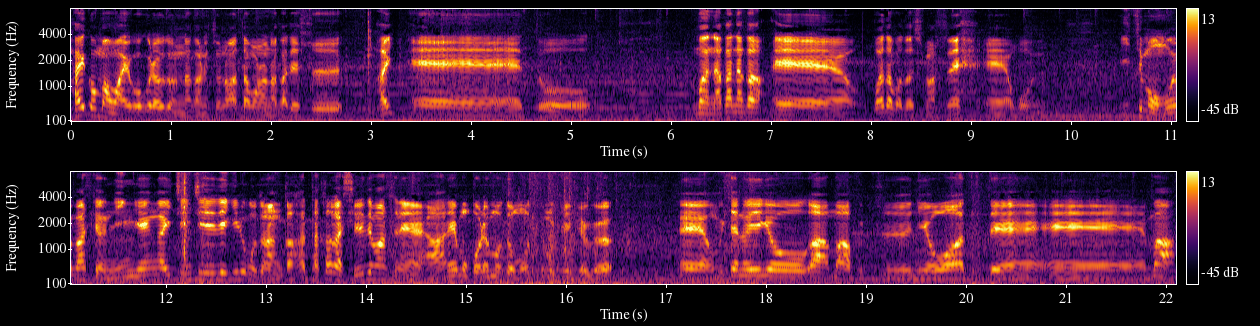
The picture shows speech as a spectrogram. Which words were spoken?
はい、こんばんは。横クラウドの中の人の頭の中です。はい、えー、っと、まあ、なかなか、えー、バタバタしますね。えー、お盆。いつも思いますけど、人間が一日でできることなんか、たかが知れてますね。あれもこれもと思っても結局、えー、お店の営業が、まあ、普通に終わって、えー、ま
